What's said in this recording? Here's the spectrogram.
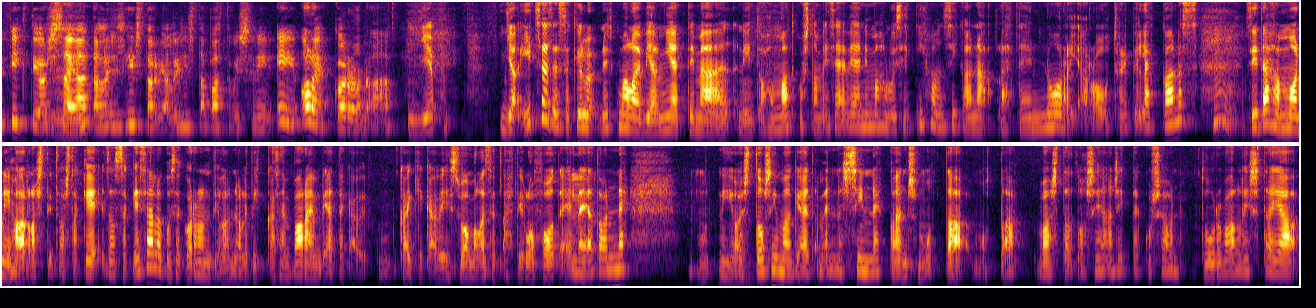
fiktiossa mm. ja tällaisissa historiallisissa tapahtumissa, niin ei ole koronaa. Jep. Ja itse asiassa kyllä, nyt kun mä aloin vielä miettimään niin tuohon matkustamiseen vielä, niin mä haluaisin ihan sikana lähteä Norja roadtripille kanssa. Hmm. Sitähän moni harrasti tuossa ke- kesällä, kun se koronatilanne oli pikkasen parempi, että kaikki kävi, suomalaiset lähti Lofoteille hmm. ja tonne. Niin olisi tosi makeata mennä sinne kanssa, mutta, mutta vasta tosiaan sitten, kun se on turvallista. Ja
